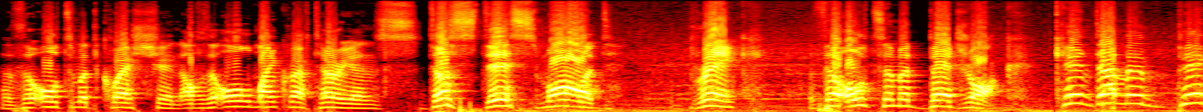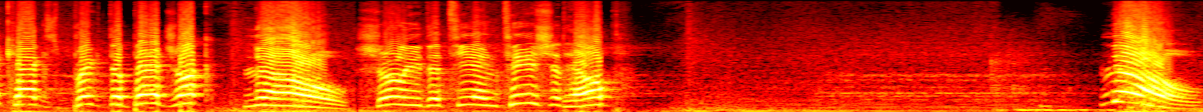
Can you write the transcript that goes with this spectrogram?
the ultimate question of the all Minecraftarians. Does this mod break the ultimate bedrock? Can Diamond Pickaxe break the bedrock? No! Surely the TNT should help. No!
